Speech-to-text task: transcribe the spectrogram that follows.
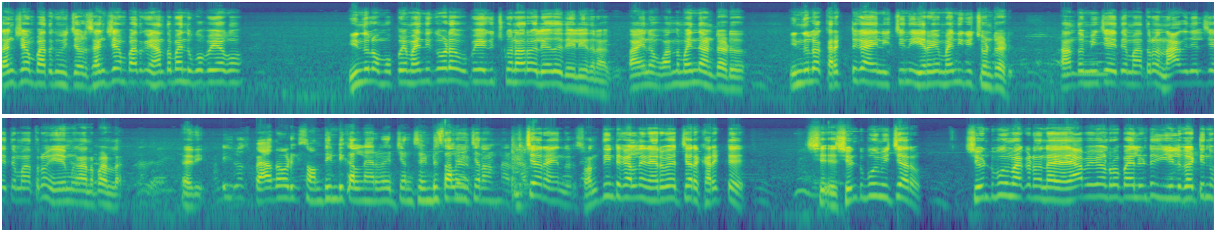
సంక్షేమ పథకం ఇచ్చారు. సంక్షేమ పథకం ఎంతమందికి ఉపయోగం? ఇందులో ముప్పై మందికి కూడా ఉపయోగించుకున్నారో లేదో తెలియదు నాకు. ఆయన వంద మంది అంటాడు. ఇందులో కరెక్ట్గా ఆయన ఇచ్చింది ఇరవై మందికి ఇచ్చి ఉంటాడు. అంత మించి అయితే మాత్రం నాకు తెలిసి అయితే మాత్రం ఏం కనపడలే. అది. అంటే ఈరోజు పేదవాడికి సొంత ఇంటి కల్లా నెరవేర్చాను సెంటు స్థలం అంటున్నారు. ఇచ్చారు ఆయన. సొంత ఇంటికల్లా నెరవేర్చారు కరెక్టే. సెంటు భూమి ఇచ్చారు. సెంటు భూమి అక్కడ యాభై వేల రూపాయలు ఉంటే వీళ్ళు కట్టింది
